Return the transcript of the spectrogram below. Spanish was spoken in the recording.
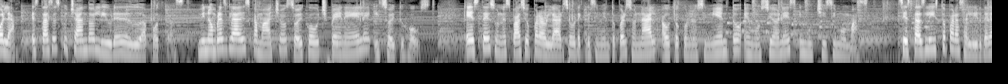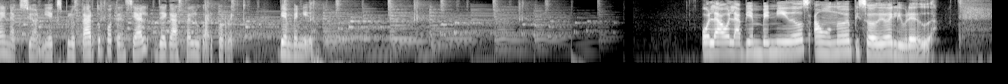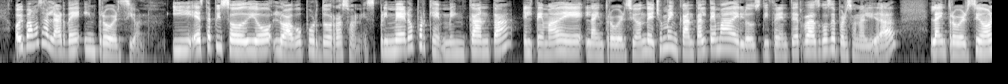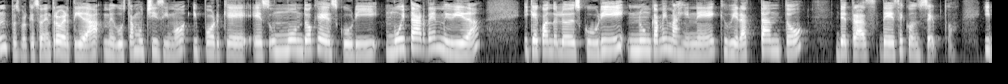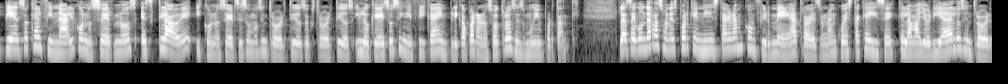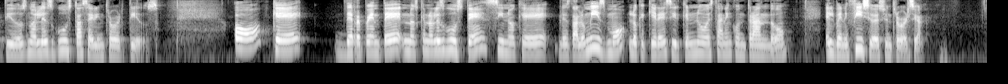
Hola, estás escuchando Libre de Duda Podcast. Mi nombre es Gladys Camacho, soy coach PNL y soy tu host. Este es un espacio para hablar sobre crecimiento personal, autoconocimiento, emociones y muchísimo más. Si estás listo para salir de la inacción y explotar tu potencial, llegaste al lugar correcto. Bienvenido. Hola, hola, bienvenidos a un nuevo episodio de Libre de Duda. Hoy vamos a hablar de introversión. Y este episodio lo hago por dos razones. Primero, porque me encanta el tema de la introversión. De hecho, me encanta el tema de los diferentes rasgos de personalidad. La introversión, pues porque soy introvertida, me gusta muchísimo y porque es un mundo que descubrí muy tarde en mi vida y que cuando lo descubrí nunca me imaginé que hubiera tanto detrás de ese concepto. Y pienso que al final conocernos es clave y conocer si somos introvertidos o extrovertidos y lo que eso significa e implica para nosotros es muy importante. La segunda razón es porque en Instagram confirmé a través de una encuesta que hice que la mayoría de los introvertidos no les gusta ser introvertidos. O que de repente no es que no les guste, sino que les da lo mismo, lo que quiere decir que no están encontrando el beneficio de su introversión.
